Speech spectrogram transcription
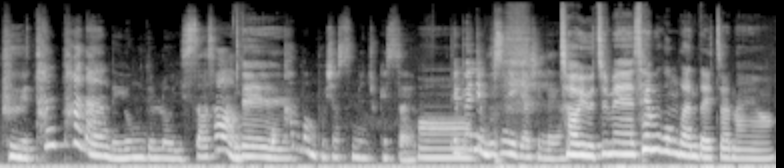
그 탄탄한 내용들로 있어서 네. 꼭 한번 보셨으면 좋겠어요. 어. 대표님 무슨 얘기 하실래요? 저 요즘에 세무 공부한다 했잖아요.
